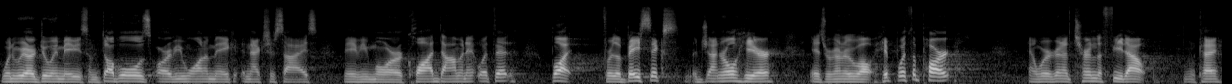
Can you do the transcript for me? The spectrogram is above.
when we are doing maybe some doubles or if you want to make an exercise maybe more quad dominant with it. But for the basics, the general here is we're going to go out hip width apart and we're going to turn the feet out, okay?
